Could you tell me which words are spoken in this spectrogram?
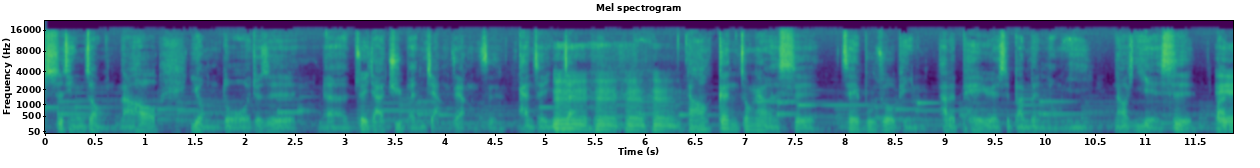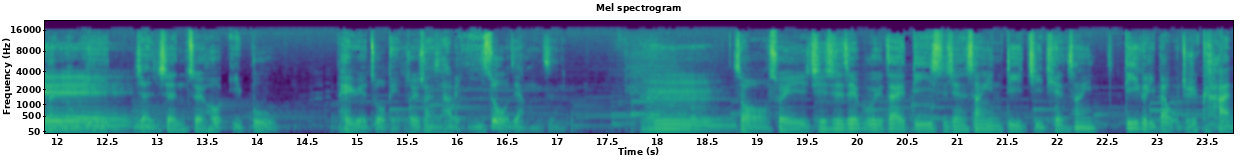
视听众，然后勇夺就是呃最佳剧本奖这样子，堪称一战。嗯嗯嗯嗯。然后更重要的是，这部作品它的配乐是坂本龙一，然后也是坂本龙一人生最后一部配乐作品，所以算是他的遗作这样子。嗯。So, 所以其实这部在第一时间上映第几天，上映第一个礼拜我就去看，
